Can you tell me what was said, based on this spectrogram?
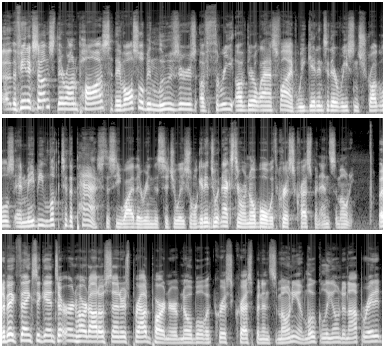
Uh, the Phoenix Suns, they're on pause. They've also been losers of three of their last five. We get into their recent struggles and maybe look to the past to see why they're in this situation. We'll get into it next here on No Bull with Chris Crespin and Simone. But a big thanks again to Earnhardt Auto Centers, proud partner of No Bull with Chris Crespin and Simone, and locally owned and operated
